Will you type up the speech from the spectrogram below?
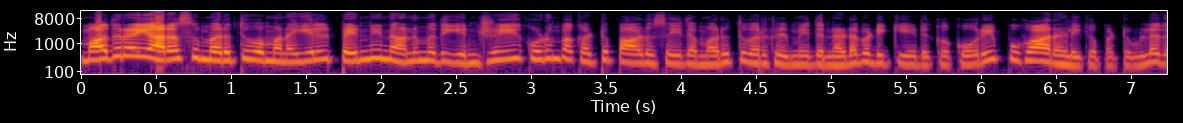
மதுரை அரசு மருத்துவமனையில் பெண்ணின் அனுமதியின்றி குடும்ப கட்டுப்பாடு செய்த மருத்துவர்கள் மீது நடவடிக்கை எடுக்க கோரி புகார் அளிக்கப்பட்டுள்ளது.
